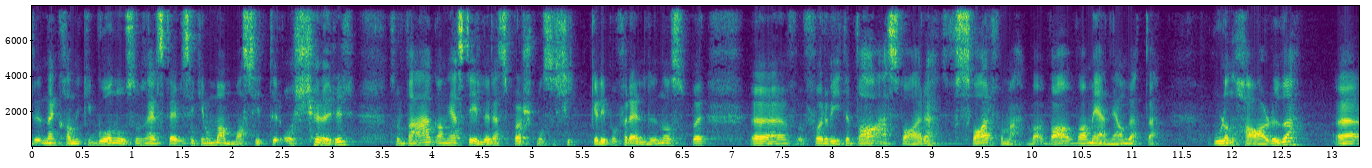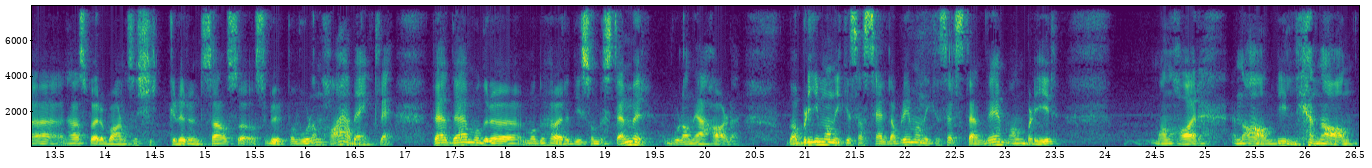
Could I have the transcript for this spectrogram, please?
den kan ikke gå noe som helst sted hvis ikke mamma sitter og kjører. Så hver gang jeg stiller et spørsmål, så kikker de på foreldrene og spør uh, for å vite hva er svaret. Svar for meg. Hva, hva, hva mener jeg om dette? Hvordan har du det? Når jeg spør barna, så kikker de rundt seg og så, og så lurer på hvordan har jeg det egentlig. Det, det må, du, må, du, høre de som bestemmer hvordan jeg har det. Da blir man ikke seg selv, da blir man ikke selvstendig. Man blir Man har en annen vilje, en annen,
